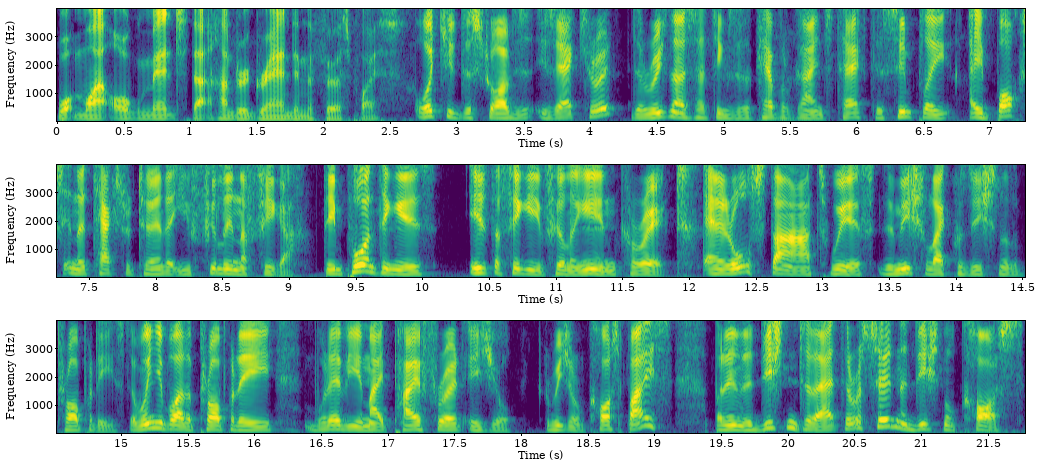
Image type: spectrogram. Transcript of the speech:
what might augment that 100 grand in the first place. What you've described is, is accurate. The reason there's such things as a capital gains tax is simply a box in a tax return that you fill in a figure. The important thing is is the figure you're filling in correct? And it all starts with the initial acquisition of the property. So when you buy the property, whatever you may pay for it is your original cost base. But in addition to that, there are certain additional costs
